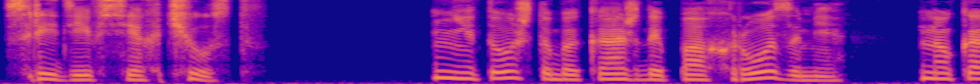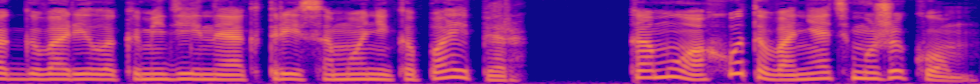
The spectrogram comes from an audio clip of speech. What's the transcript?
среди всех чувств. Не то чтобы каждый пах розами, но, как говорила комедийная актриса Моника Пайпер, кому охота вонять мужиком?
